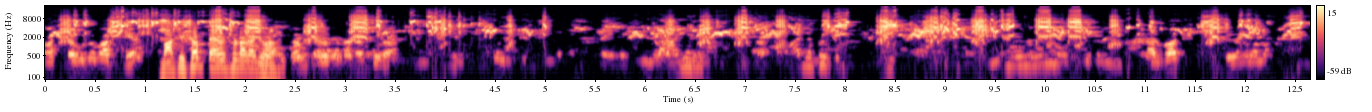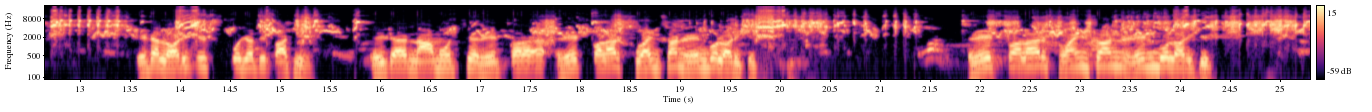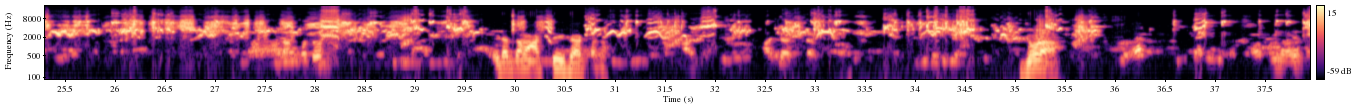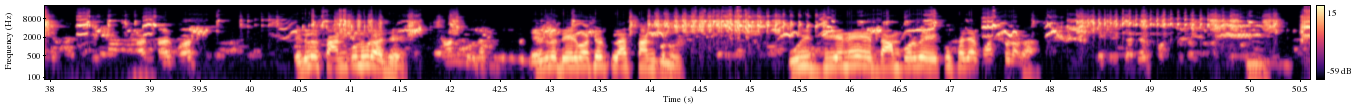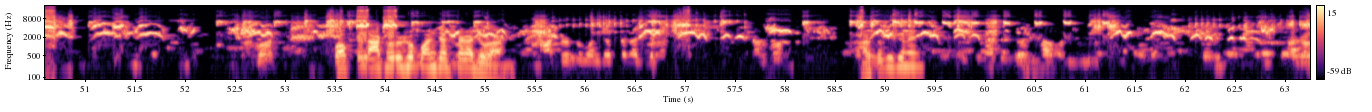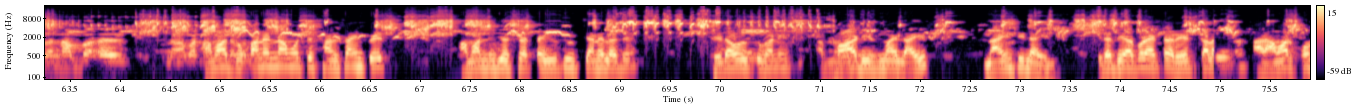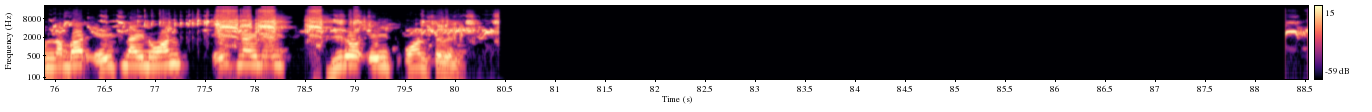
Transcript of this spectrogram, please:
বাচ্চাগুলো বাকি সব তেরোশো টাকা জোড়া। সব তেরোশো টাকা জোড়া। তারপর এটা লরিকিস প্রজাতির পাখি। এইটার নাম হচ্ছে red collar red collar Swainson rainbow lorikeets red collar Swainson rainbow দাম কত? এটার দাম আটত্রিশ হাজার টাকা। জোড়া। এগুলো সানকুনুর আছে। এগুলো দেড় বছর প্লাস সানকুনুর। উইথ ডিএনএ এর দাম পড়বে একুশ হাজার পাঁচশো টাকা। ককটেল আঠারোশো পঞ্চাশ টাকা জোড়া। আঠারোশো পঞ্চাশ টাকা জোড়া। আর তো কিছু নেই আর দাদার নাম্বার নাম আর আমার দোকানের নাম হচ্ছে সানশাইন পেট আমার নিজস্ব একটা ইউটিউব চ্যানেল আছে। সেটাও একটুখানি bird is my life ninety nine এটা দেওয়ার পরে একটা রেড কালার আর আমার phone number eight nine one eight nine eight zero eight one seven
